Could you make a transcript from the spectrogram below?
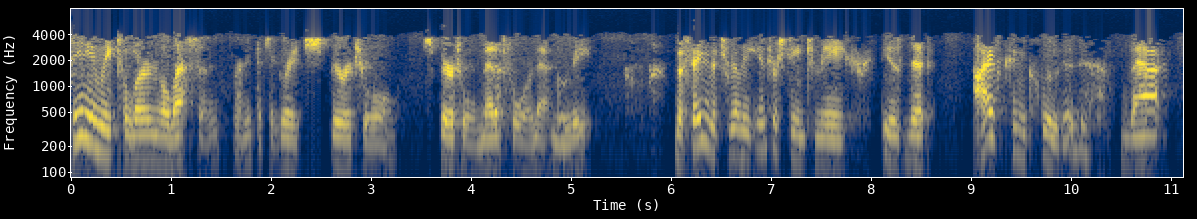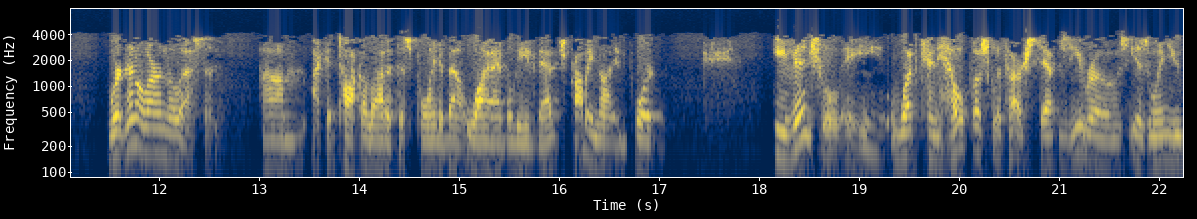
seemingly to learn the lesson. I think it's a great spiritual spiritual metaphor that movie. The thing that's really interesting to me is that I've concluded that we're going to learn the lesson. Um, I could talk a lot at this point about why I believe that. It's probably not important eventually what can help us with our step zeros is when you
